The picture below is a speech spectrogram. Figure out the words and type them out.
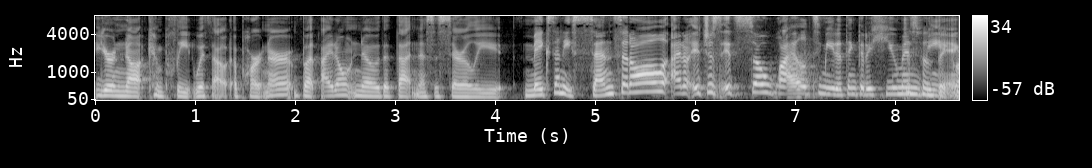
you're not complete without a partner but i don't know that that necessarily makes any sense at all. I don't it just it's so wild to me to think that a human feels a being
